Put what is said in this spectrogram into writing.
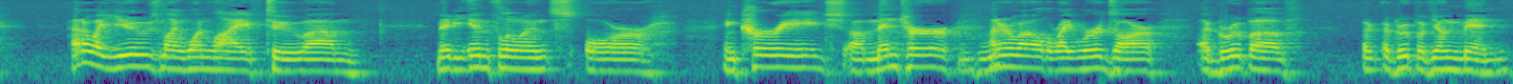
how do I use my one life to um, maybe influence or encourage, uh, mentor? I don't know what all the right words are. A group of a, a group of young men,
